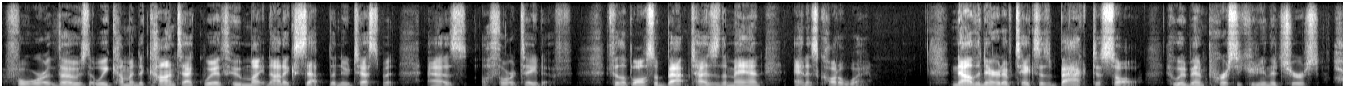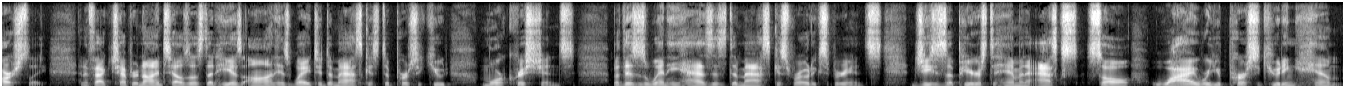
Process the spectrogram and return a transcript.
for those that we come into contact with who might not accept the New Testament as authoritative. Philip also baptizes the man and is caught away. Now the narrative takes us back to Saul, who had been persecuting the church harshly. And in fact, chapter 9 tells us that he is on his way to Damascus to persecute more Christians. But this is when he has his Damascus Road experience. Jesus appears to him and asks Saul, Why were you persecuting him?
